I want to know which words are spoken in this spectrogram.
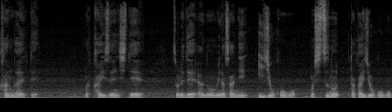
考えて、まあ、改善してそれであの皆さんにいい情報を、まあ、質の高い情報を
